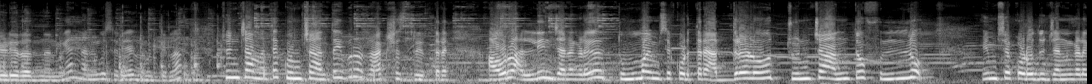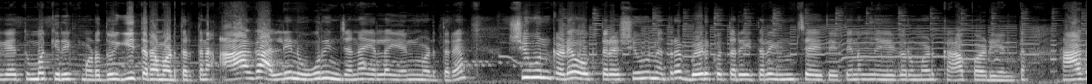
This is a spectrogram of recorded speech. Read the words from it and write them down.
ಹೇಳಿರೋದು ನನಗೆ, ನನಗೂ ಸರಿಯಾಗಿ ಗೊತ್ತಿಲ್ಲ. ಚುಂಚ ಮತ್ತು ಕುಂಚ ಅಂತ ಇಬ್ಬರು ರಾಕ್ಷಸರು ಇರ್ತಾರೆ. ಅವರು ಅಲ್ಲಿನ ಜನಗಳಿಗೆ ತುಂಬ ಹಿಂಸೆ ಕೊಡ್ತಾರೆ. ಅದರಲ್ಲೂ ಚುಂಚ ಅಂತೂ ಫುಲ್ಲು ಹಿಂಸೆ ಕೊಡೋದು, ಜನಗಳಿಗೆ ತುಂಬ ಕಿರಿಕ್ ಮಾಡೋದು, ಈ ಥರ ಮಾಡ್ತಾ ಇರ್ತಾನೆ. ಆಗ ಅಲ್ಲಿನ ಊರಿನ ಜನ ಎಲ್ಲ ಏನು ಮಾಡ್ತಾರೆ? ಶಿವನ ಕಡೆ ಹೋಗ್ತಾರೆ. ಶಿವನ ಹತ್ರ ಬೇಡ್ಕೋತಾರೆ, ಈ ಥರ ಹಿಂಸೆ ಐತೈತೆ ನಮ್ಮನ್ನ ಹೇಗಾರು ಮಾಡಿ ಕಾಪಾಡಿ ಅಂತ. ಆಗ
